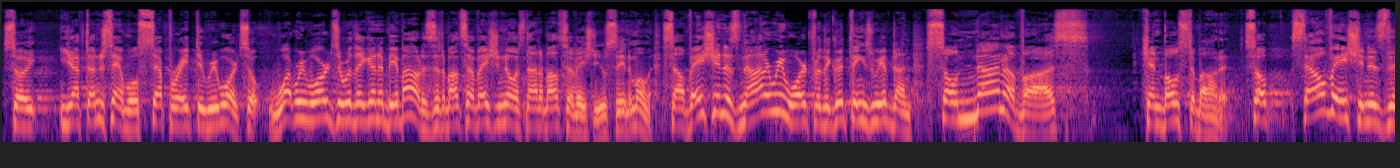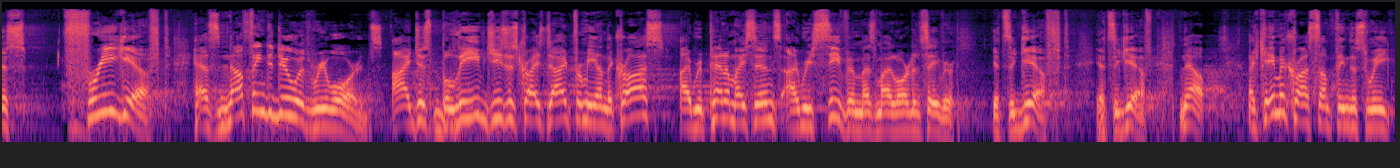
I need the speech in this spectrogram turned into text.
So you have to understand, we'll separate the rewards. So what rewards are they going to be about? Is it about salvation? No, it's not about salvation. You'll see in a moment. Salvation is not a reward for the good things we have done. So none of us can boast about it. So salvation is this free gift has nothing to do with rewards. I just believe Jesus Christ died for me on the cross. I repent of my sins. I receive him as my Lord and Savior. It's a gift. It's a gift. Now, I came across something this week,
